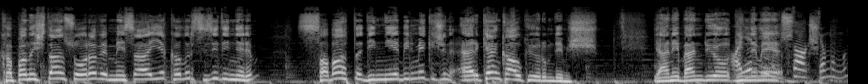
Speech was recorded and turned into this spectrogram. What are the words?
kapanıştan sonra ve mesaiye kalır sizi dinlerim. Sabah da dinleyebilmek için erken kalkıyorum demiş. Yani ben diyor Ayın dinlemeye 20'si akşamı mı?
